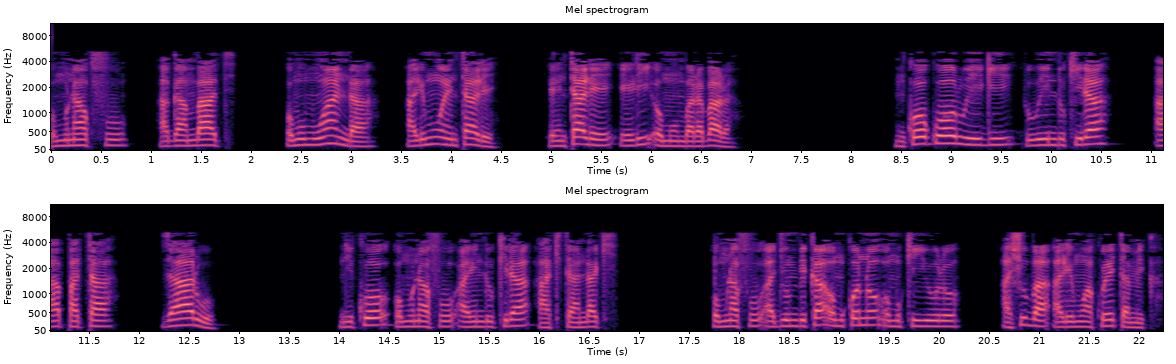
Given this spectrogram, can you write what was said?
Omunafu agambati omumuwanda alimu entale entale eli omumbarabara nkoko ruigi ruwindukira apata zaru niko omunafu aindukira akitandaki. Omunafu ajumbika omukono omukiyuro ashuba alimwa kwetamika.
